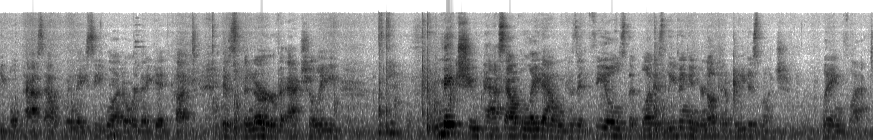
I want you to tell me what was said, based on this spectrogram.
people pass out when they see blood or they get cut, is the nerve actually makes you pass out and lay down because it feels that blood is leaving and you're not gonna bleed as much laying flat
